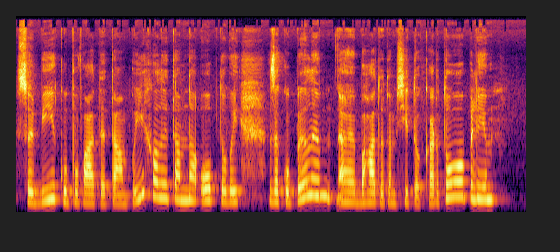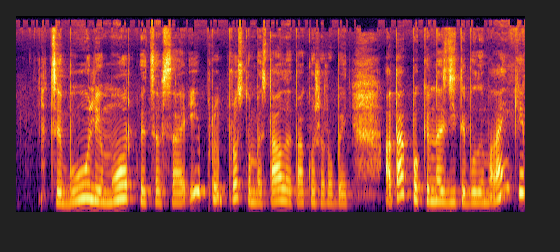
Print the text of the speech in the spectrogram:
собі купувати там. Поїхали там на оптовий, закупили е, багато там сіток картоплі. Цибулі, моркви, це все. І просто ми стали також робити. А так, поки в нас діти були маленькі,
